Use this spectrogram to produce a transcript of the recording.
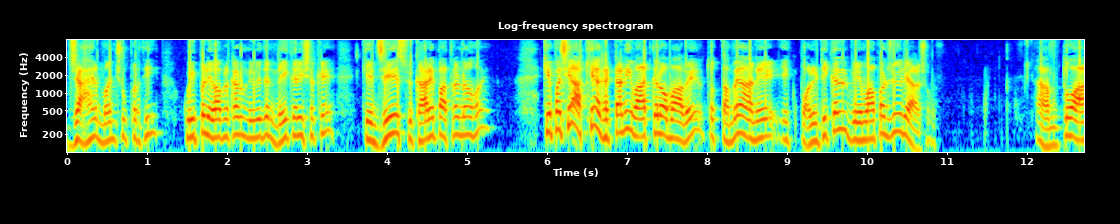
જાહેર મંચ ઉપરથી કોઈ પણ એવા પ્રકારનું નિવેદન નહીં કરી શકે કે જે સ્વીકારે પાત્ર ન હોય, કે પછી આખી આ ઘટનાની વાત કરવામાં આવે તો તમે આને એક પોલિટિકલ વેમાં પણ જોઈ રહ્યા છો. આમ તો આ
